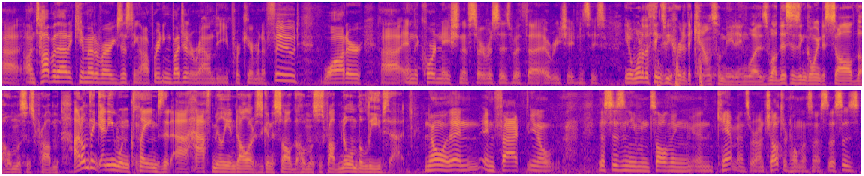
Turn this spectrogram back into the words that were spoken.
Uh, on top of that, it came out of our existing operating budget around the procurement of food, water, uh, and the coordination of services with uh, outreach agencies. You know, one of the things we heard at the council meeting was, well, this isn't going to solve the homelessness problem. I don't think anyone claims that a half million dollars is going to solve the homelessness problem. No one believes that. No, and in fact, you know, this isn't even solving encampments or unsheltered homelessness. This is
